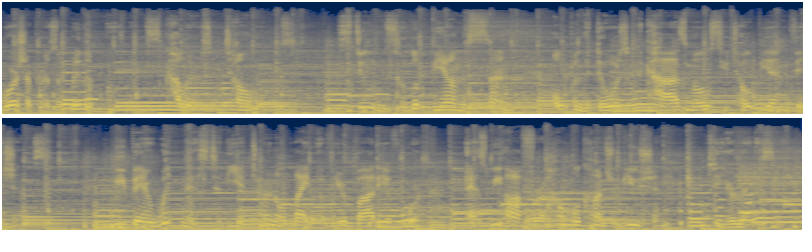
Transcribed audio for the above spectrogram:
worshippers of rhythm movements, colors, and tones, students who look beyond the sun, open the doors of the cosmos, utopia, and visions. We bear witness to the eternal light of your body of work as we offer a humble contribution to your legacy.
